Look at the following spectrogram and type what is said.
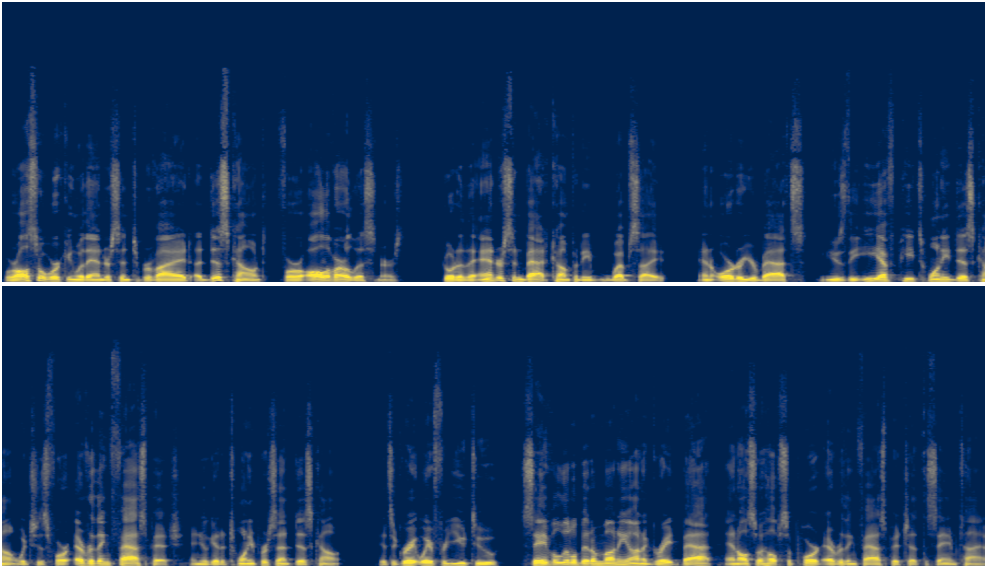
We're also working with Anderson to provide a discount for all of our listeners. Go to the Anderson Bat Company website and order your bats. Use the EFP20 discount, which is for everything fast pitch, and you'll get a 20% discount. It's a great way for you to save a little bit of money on a great bat and also help support everything fast pitch at the same time.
